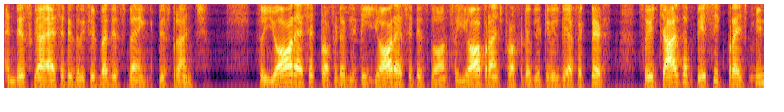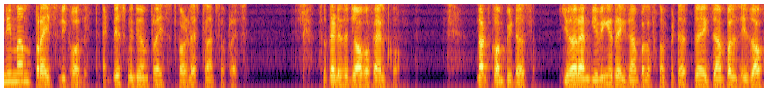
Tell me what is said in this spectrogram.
and this asset is received by this bank, this branch so your asset profitability, your asset is gone. So your branch profitability will be affected. So you charge the basic price, minimum price we call it. And this minimum price is called as transfer price. So that is the job of ALCO, not computers. Here I am giving you the example of computers. The example is of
